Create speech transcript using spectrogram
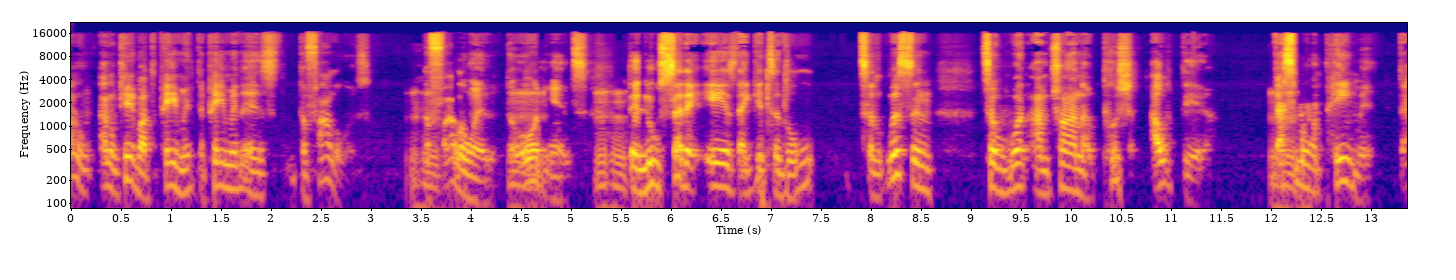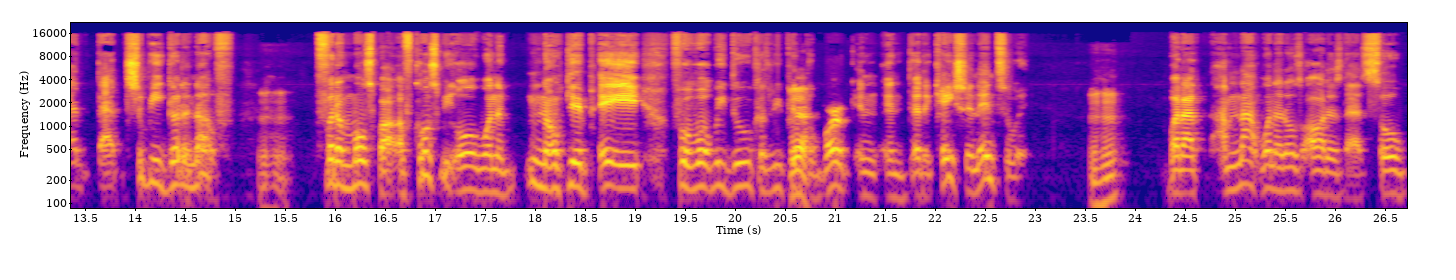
I don't I don't care about the payment. The payment is the followers, Mm-hmm. the following, the Mhm. audience, hmm the new set of ears that get to the, to listen to what I'm trying to push out there. That's Mm-hmm. my payment. That that should be good enough hmm for the most part. Of course, we all want to, you know, get paid for what we do because we put Yeah. the work and, and dedication into it. hmm But I, I'm not one of those artists that's so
